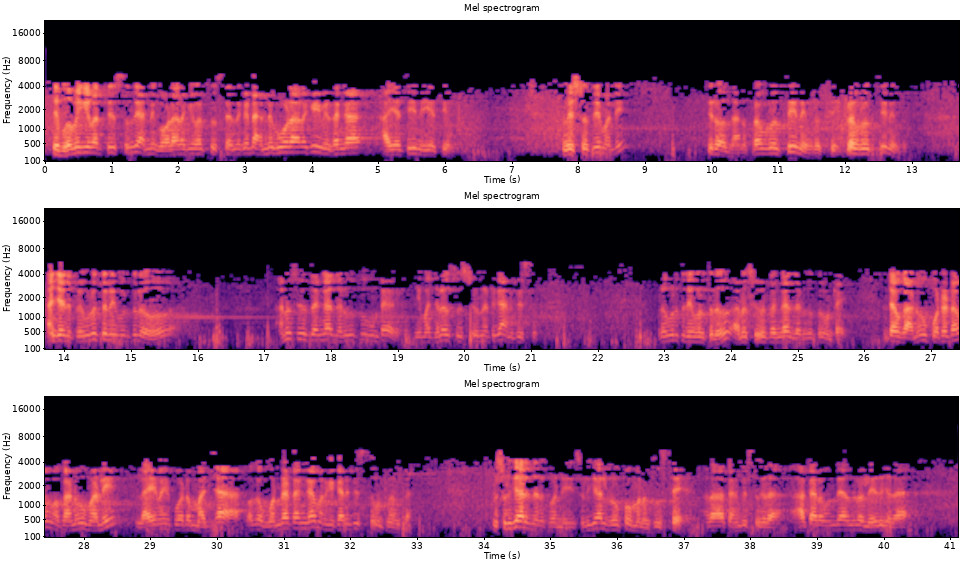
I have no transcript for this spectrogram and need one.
ఇది భూమికి వర్తిస్తుంది అన్ని గోళాలకి వర్తిస్తుంది ఎందుకంటే అన్ని గోళాలకి ఈ విధంగా అయతి నియతి ఉంటుంది. విస్తృతి మళ్ళీ తిరోధానం ప్రవృత్తి నివృత్తి ప్రవృత్తి నివృత్తి. అంచేది ప్రవృత్తి నివృత్తులు అనుసృతంగా జరుగుతూ ఉంటాయి. ఈ మధ్యలో సృష్టి ఉన్నట్టుగా అనిపిస్తుంది. ప్రవృత్తి నివృత్తులు అనుసూతంగా జరుగుతూ ఉంటాయి. అంటే ఒక అణువు పుట్టడం ఒక అణువు మళ్ళీ లయమైపోవడం మధ్య ఒక ఉండటంగా మనకి కనిపిస్తూ ఉంటుందంట. ఇప్పుడు సుడిగాలి సుడిగాలి రూపం మనం చూస్తే అలా కనిపిస్తుంది కదా. ఆకారం ఉంది అందులో లేదు కదా.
